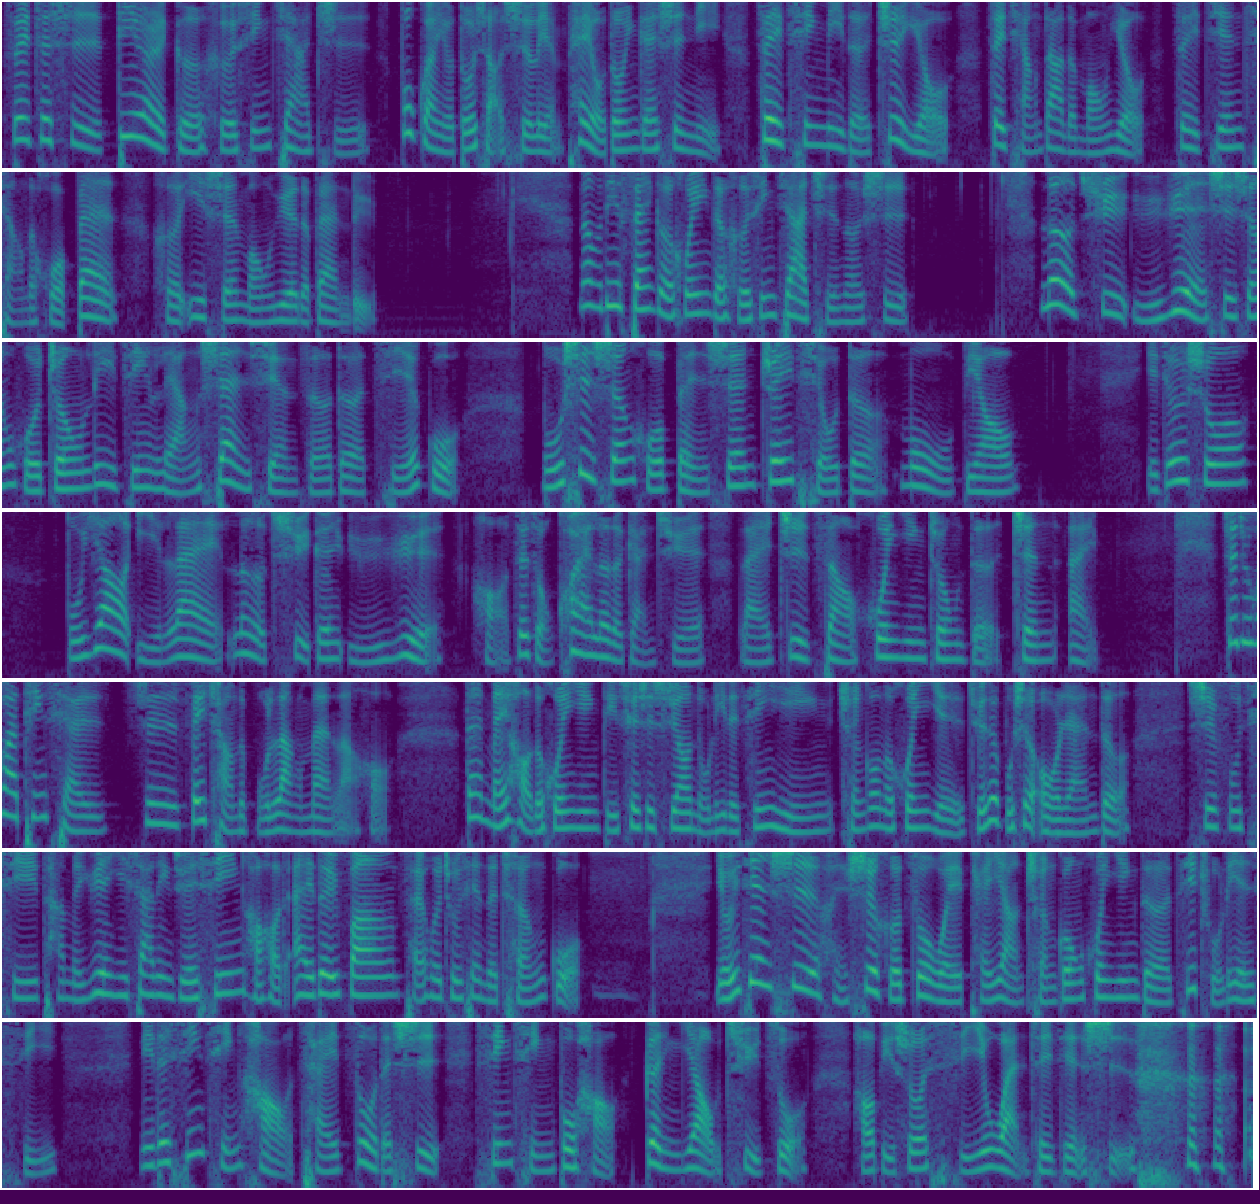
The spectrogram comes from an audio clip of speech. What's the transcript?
所以这是第二个核心价值。不管有多少失恋，配偶都应该是你最亲密的挚友、最强大的盟友、最坚强的伙伴和一生盟约的伴侣。那么第三个婚姻的核心价值呢，是乐趣愉悦是生活中历经良善选择的结果，不是生活本身追求的目标。也就是说，不要依赖乐趣跟愉悦。好，这种快乐的感觉来制造婚姻中的真爱。这句话听起来是非常的不浪漫了哈，但美好的婚姻的确是需要努力的经营，成功的婚姻也绝对不是偶然的，是夫妻他们愿意下定决心，好好的爱对方才会出现的成果。有一件事很适合作为培养成功婚姻的基础练习：你的心情好才做的事，心情不好，更要去做，好比说洗碗这件事，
